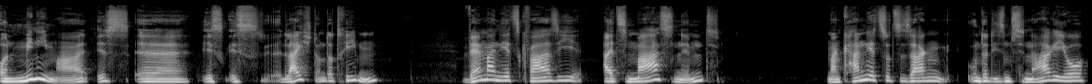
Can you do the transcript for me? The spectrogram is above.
Und minimal ist, äh, ist, ist leicht untertrieben, wenn man jetzt quasi als Maß nimmt, man kann jetzt sozusagen unter diesem Szenario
